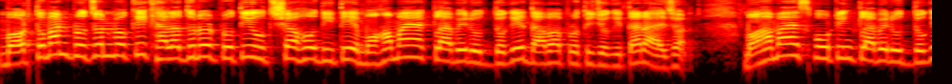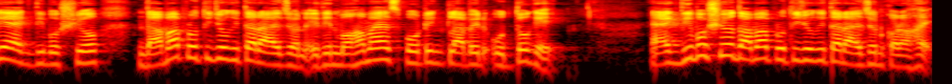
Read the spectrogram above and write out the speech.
বর্তমান প্রজন্মকে খেলাধুলোর প্রতি উৎসাহ দিতে মহামায়া ক্লাবের উদ্যোগে দাবা প্রতিযোগিতার আয়োজন। মহামায়া স্পোর্টিং ক্লাবের উদ্যোগে এক দিবসীয় দাবা প্রতিযোগিতার আয়োজন। এদিন মহামায়া স্পোর্টিং ক্লাবের উদ্যোগে এক দিবসীয় দাবা প্রতিযোগিতার আয়োজন করা হয়।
